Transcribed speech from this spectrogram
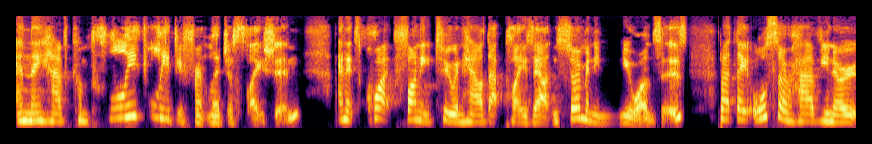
and they have completely different legislation. And it's quite funny too and how that plays out in so many nuances. But they also have, you know,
